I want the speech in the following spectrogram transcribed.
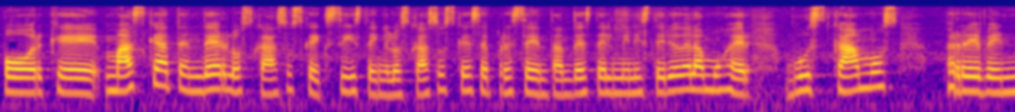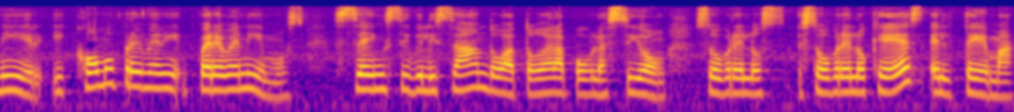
porque más que atender los casos que existen y los casos que se presentan desde el Ministerio de la Mujer, buscamos prevenir. ¿Y cómo prevenimos? sensibilizando a toda la población sobre, los, sobre lo que es el tema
